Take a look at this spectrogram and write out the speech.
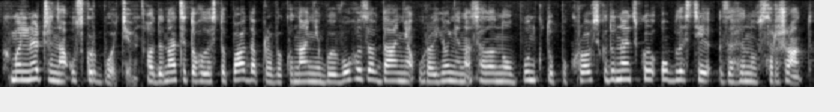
Хмельниччина у Скорботі 11 листопада при виконанні бойового завдання у районі населеного пункту Покровськ Донецької області загинув сержант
